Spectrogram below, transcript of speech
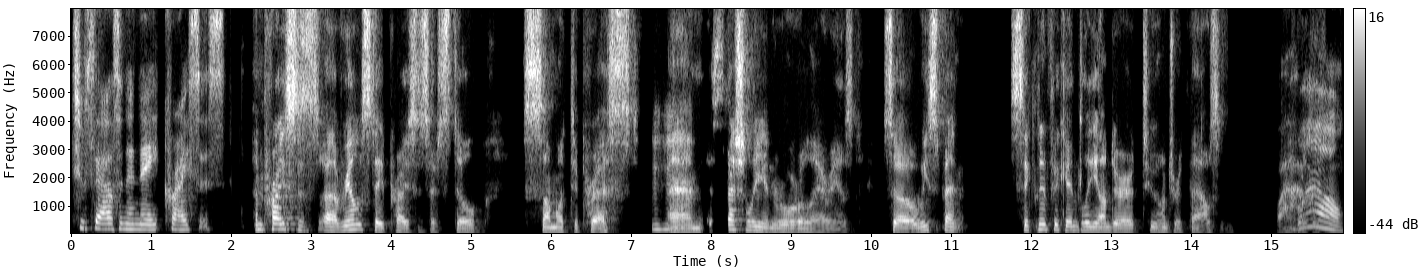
2008 crisis. And prices, uh, real estate prices are still somewhat depressed, Mhm. and especially in rural areas. So we spent significantly under two hundred thousand. wow. Wow.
